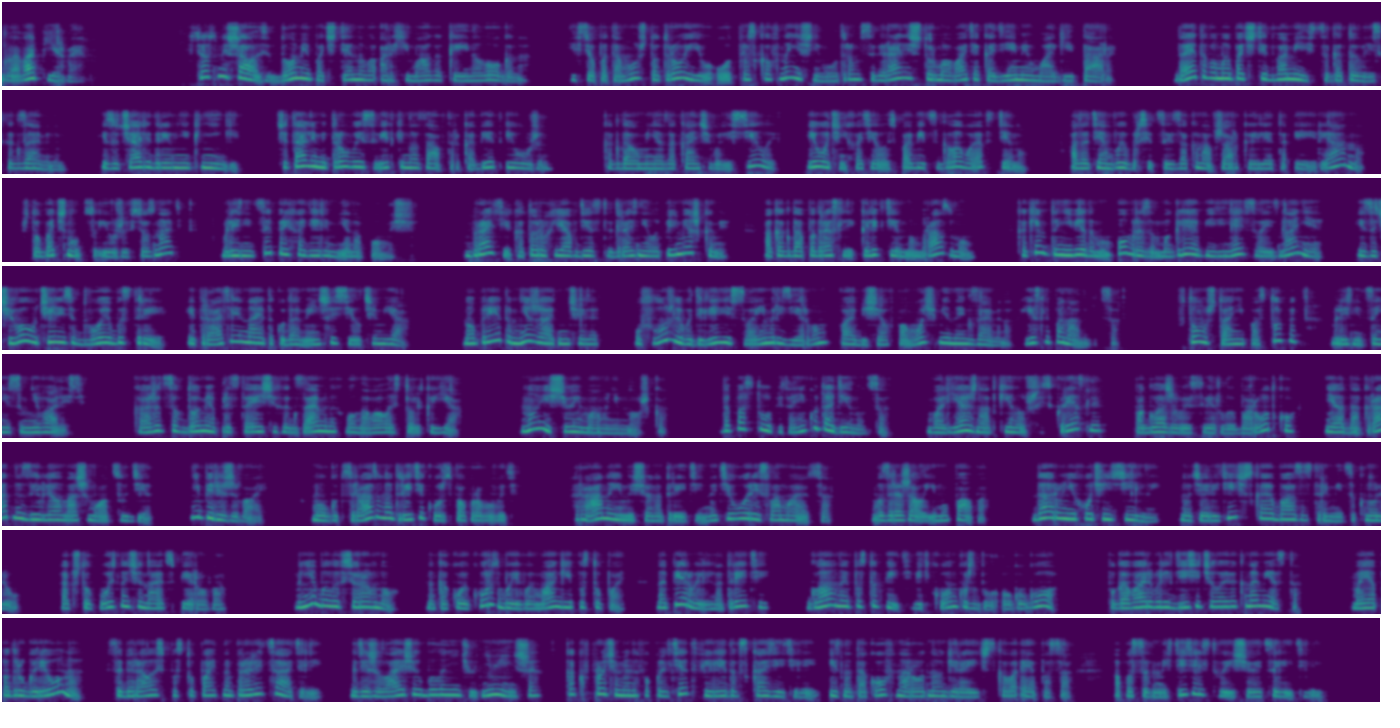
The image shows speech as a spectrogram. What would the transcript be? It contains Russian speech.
Глава первая. Все смешалось в доме почтенного архимага Кейна Логана. И все потому, что трое его отпрысков нынешним утром собирались штурмовать Академию магии Тары. До этого мы почти два месяца готовились к экзаменам, изучали древние книги, читали метровые свитки на завтрак, обед и ужин. Когда у меня заканчивались силы и очень хотелось побиться головой об стену, а затем выброситься из окна в жаркое лето Эйрианна, чтобы очнуться и уже все знать, близнецы приходили мне на помощь. Братья, которых я в детстве дразнила пельмешками, а когда подросли коллективным разумом, каким-то неведомым образом могли объединять свои знания, из-за чего учились вдвое быстрее и тратили на это куда меньше сил, чем я. Но при этом не жадничали, услужливо делились своим резервом, пообещав помочь мне на экзаменах, если понадобится. В том, что они поступят, близнецы не сомневались. Кажется, в доме о предстоящих экзаменах волновалась только я. Ну, еще и мама немножко. Да поступит, они куда денутся? Вальяжно откинувшись в кресле, поглаживая светлую бородку, неоднократно заявлял нашему отцу дед. Не переживай, могут сразу на третий курс попробовать. Рано им еще на третий, на теории сломаются, возражал ему папа. Дар у них очень сильный, но теоретическая база стремится к нулю, так что пусть начинают с первого. Мне было все равно, на какой курс боевой магии поступать, на первый или на третий. Главное поступить, ведь конкурс был ого-го. Поговаривали 10 человек на место. Моя подруга Риона собиралась поступать на прорицателей, где желающих было ничуть не меньше, как, впрочем, и на факультет филидов-сказителей и знатоков народного героического эпоса, а по совместительству еще и целителей.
